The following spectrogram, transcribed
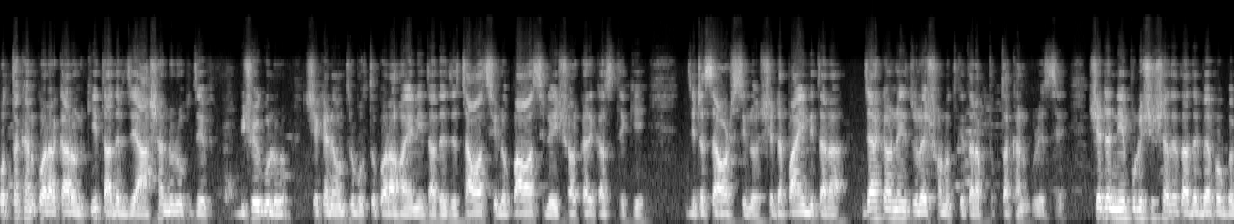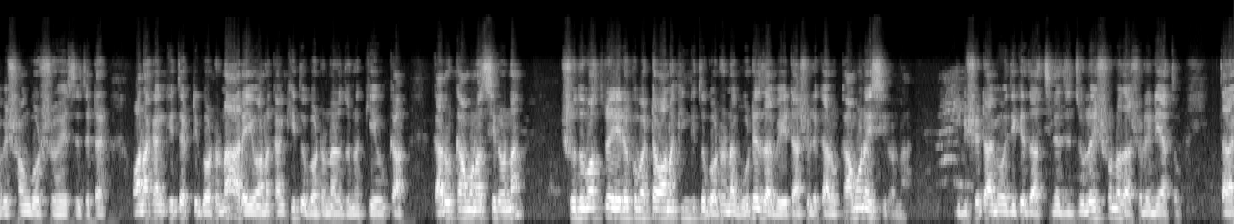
প্রত্যাখ্যান করার কারণ কি? তাদের যে আশানুরূপ যে বিষয়গুলো সেখানে অন্তর্ভুক্ত করা হয়নি, তাদের যে চাওয়া ছিল, পাওয়া ছিল এই সরকারের কাছ থেকে, যেটা চাওয়ার ছিল, সেটা পায়নি তারা, যার কারণে জুলাই সনদকে তারা প্রত্যাখ্যান করেছে। সেটা নিয়ে পুলিশের সাথে তাদের ব্যাপকভাবে সংঘর্ষ হয়েছে, যেটা অনাকাঙ্ক্ষিত একটি ঘটনা, আর এই অনাকাঙ্ক্ষিত ঘটনার জন্য কেউ কারও কামনা ছিল না। শুধুমাত্র এরকম একটা অনাকাঙ্ক্ষিত ঘটনা ঘটে যাবে, এটা আসলে কারও কামনাই ছিল না। বিষয়টা আমি ওইদিকে যাচ্ছি না যে জুলাই সনদ আসলে নিয়ে এত তারা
